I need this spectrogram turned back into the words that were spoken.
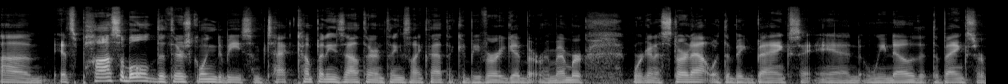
Um, it's possible that there's going to be some tech companies out there and things like that that could be very good, but remember, we're going to start out with the big banks, and we know that the banks are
